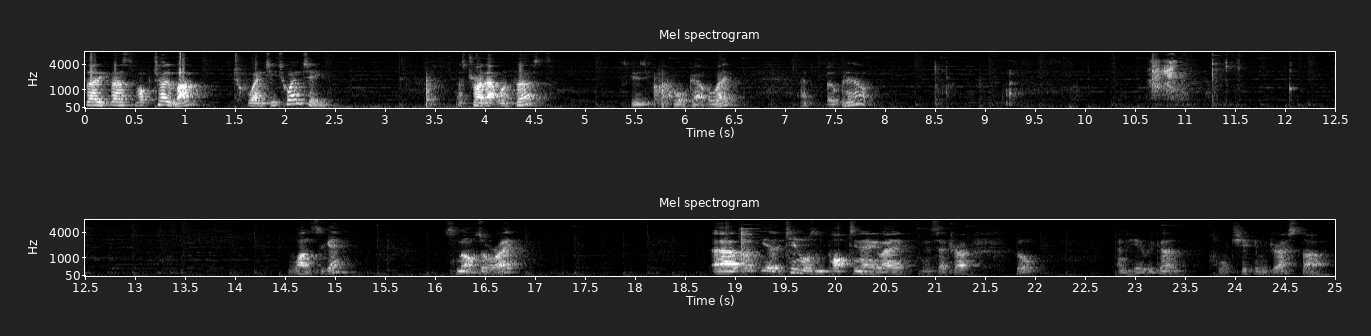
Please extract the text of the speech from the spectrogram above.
31st of October 2020. Let's try that one first. Excuse me, cork out of the way and open it up. Once again, smells alright. Uh, yeah, the tin wasn't popped in anyway, etc. Well, and here we go, pulled chicken madras style.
